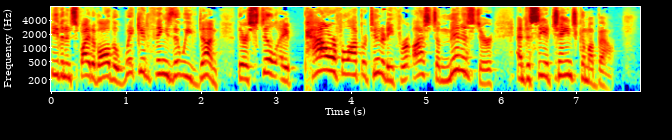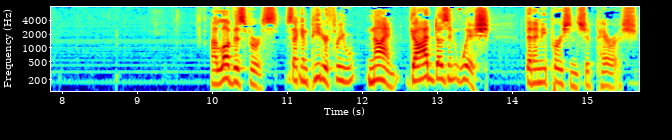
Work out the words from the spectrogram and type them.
Even in spite of all the wicked things that we've done, there's still a powerful opportunity for us to minister and to see a change come about. I love this verse. 2 Peter 3 9. God doesn't wish that any person should perish,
